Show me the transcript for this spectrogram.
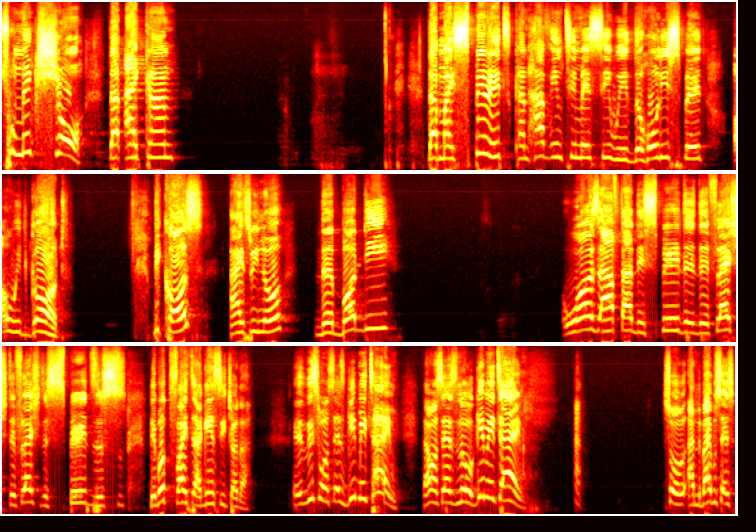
to make sure that I can, that my spirit can have intimacy with the Holy Spirit or with God. Because, as we know, the body was after the spirit, the, the flesh, the flesh, the spirit, the, they both fight against each other. This one says, Give me time. That one says, No, give me time. So, and the Bible says,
